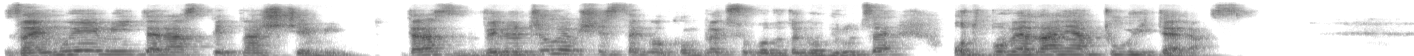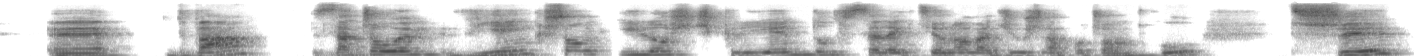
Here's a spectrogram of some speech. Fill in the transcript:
zajmuje mi teraz 15 minut. Teraz wyleczyłem się z tego kompleksu, bo do tego wrócę, odpowiadania tu i teraz. E, Dwa, zacząłem większą ilość klientów selekcjonować już na początku. Trzy,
